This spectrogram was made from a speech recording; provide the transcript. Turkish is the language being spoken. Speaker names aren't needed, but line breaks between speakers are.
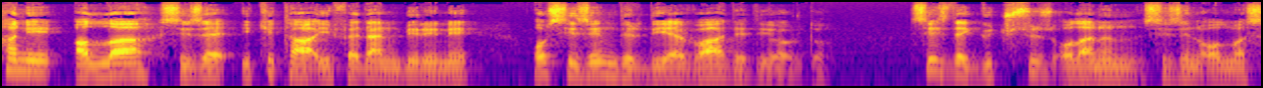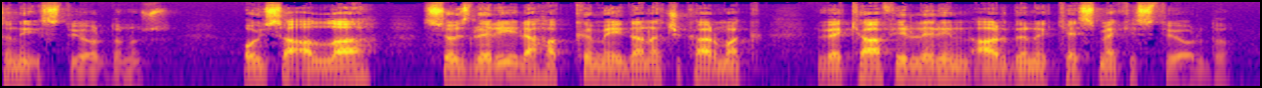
Hani Allah size iki taifeden birini o sizindir diye vaat ediyordu. Siz de güçsüz olanın sizin olmasını istiyordunuz. Oysa Allah sözleriyle hakkı meydana çıkarmak ve kafirlerin ardını kesmek istiyordu.''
